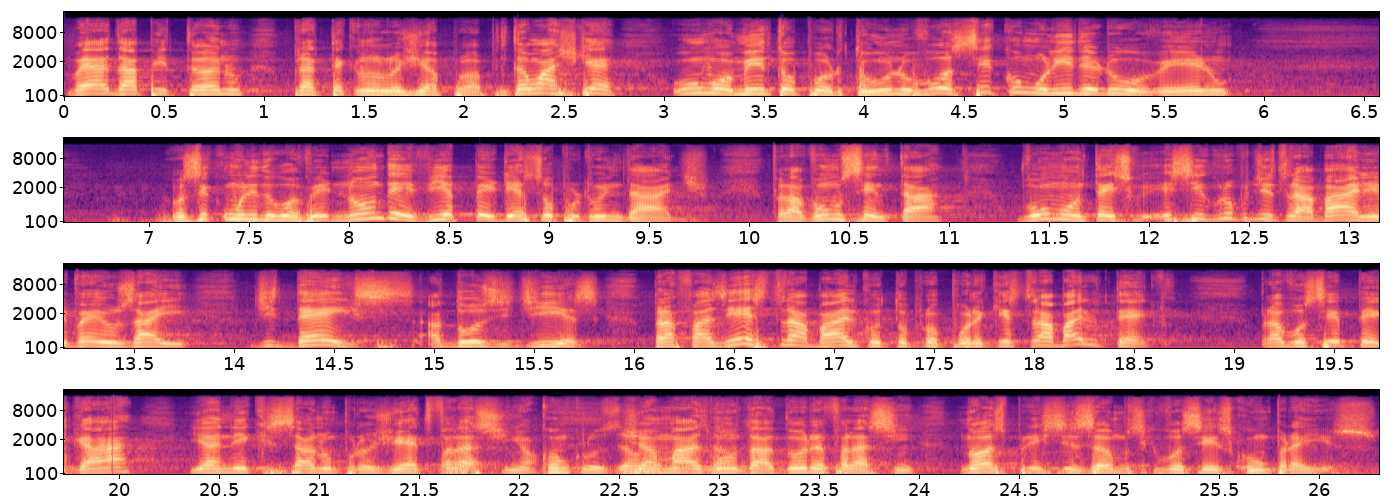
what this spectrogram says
vai adaptando para a tecnologia própria. Então, acho que é um momento oportuno. Você, como líder do governo, você, como líder do governo, não devia perder essa oportunidade. Falar, vamos sentar, vamos montar esse, esse grupo de trabalho, ele vai usar aí de 10 a 12 dias para fazer esse trabalho que eu estou propondo aqui, esse trabalho técnico para você pegar e anexar num projeto e falar assim, ó, conclusão, chamar as montadoras e falar assim, nós precisamos que vocês cumpram isso.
